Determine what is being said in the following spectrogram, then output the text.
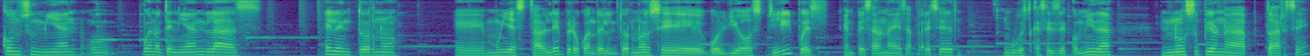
consumían o, bueno, tenían las, el entorno eh, muy estable, pero cuando el entorno se volvió hostil, pues empezaron a desaparecer, hubo escasez de comida, no supieron adaptarse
